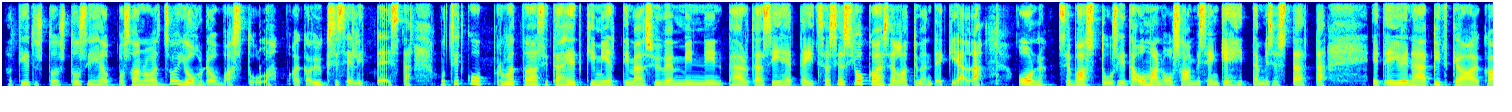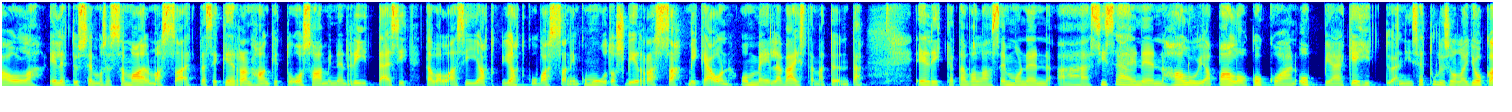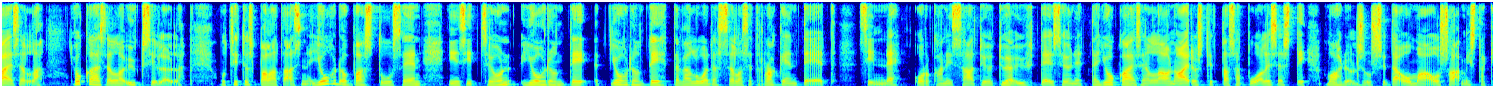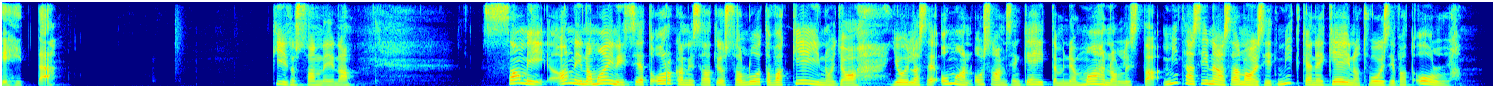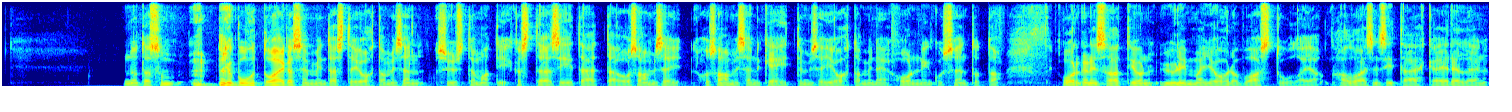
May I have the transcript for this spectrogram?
No tietysti olisi tosi helppo sanoa, että se on johdon vastuulla, aika yksiselitteistä. Mutta sitten kun ruvetaan sitä hetki miettimään syvemmin, niin päädytään siihen, että itse asiassa jokaisella työntekijällä on se vastuu siitä oman osaamisen kehittämisestä, että et ei enää pitkää aikaa olla eletty semmoisessa maailmassa, että se kerran hankittu osaaminen riittäisi tavallaan siinä jatkuvassa niin kuin muutosvirrassa, mikä on, on meillä väistämätöntä. Eli tavallaan semmoinen sisäinen halu ja palo koko ajan oppia ja kehittyä, niin se tulisi olla jokaisella, jokaisella yksilöllä. Mutta sitten jos palataan sinne johdon vastuuseen, niin sitten se on johdon, te, johdon tehtävä luoda sellaiset rakenteet sinne organisaatio- työyhteisöön, että jokaisella on aidosti tasapuolisesti mahdollisuus sitä omaa osaamista kehittää. Kiitos Anniina. Sami, Annina mainitsi, että organisaatiossa on luotava keinoja, joilla se oman osaamisen kehittäminen on mahdollista. Mitä sinä sanoisit, mitkä ne keinot voisivat olla? No tässä on jo puhuttu aikaisemmin tästä johtamisen systematiikasta ja siitä, että osaamisen, osaamisen kehittymisen johtaminen on niin kuin sen tota, organisaation ylimmän johdon vastuulla. Ja haluaisin sitä ehkä edelleen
